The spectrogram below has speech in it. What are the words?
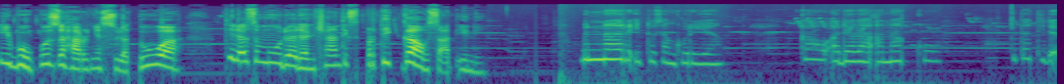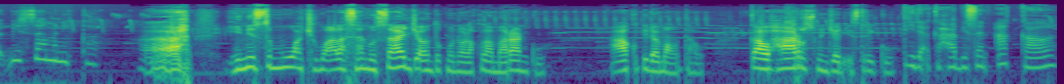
Ibuku seharusnya sudah tua, tidak semuda dan cantik seperti kau saat ini. Benar itu Sang Kuryang. Kau adalah anakku. Kita tidak bisa menikah. Ah, ini semua cuma alasanmu saja untuk menolak lamaranku. Aku tidak mau tahu. Kau harus menjadi istriku. Tidak kehabisan akal,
